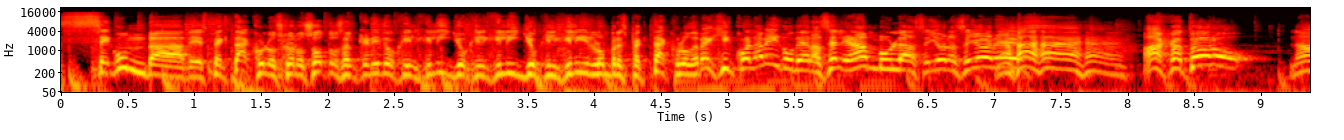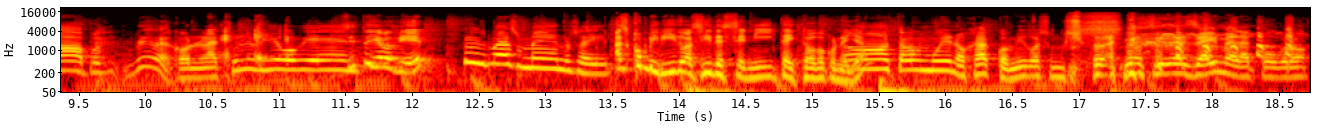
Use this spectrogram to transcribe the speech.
segunda de espectáculos con nosotros, el querido Gilgilillo, Gilgilillo, Gilgilillo, el hombre espectáculo de México, el amigo de Araceli Arámbula, señoras, señores. ¡Aja Toro! No, pues mira, con la chule me llevo bien. ¿Sí te llevas bien? Pues más o menos ahí. ¿Has convivido así de cenita y todo con ella? No, estaba muy enojada conmigo hace muchos años y desde ahí me la cobró.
